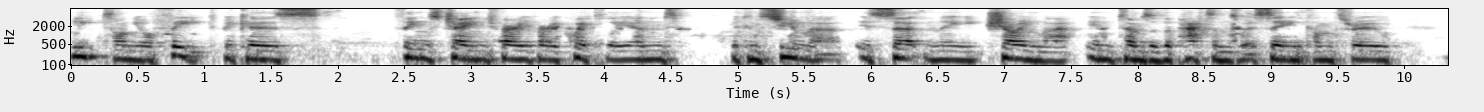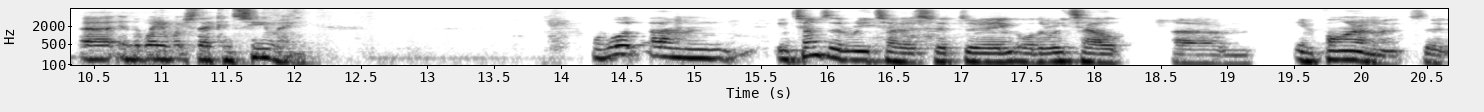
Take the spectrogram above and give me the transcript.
fleet on your feet because things change very, very quickly. And the consumer is certainly showing that in terms of the patterns we're seeing come through uh, in the way in which they're consuming. What, um, in terms of the retailers who are doing, or the retail um, environments that are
